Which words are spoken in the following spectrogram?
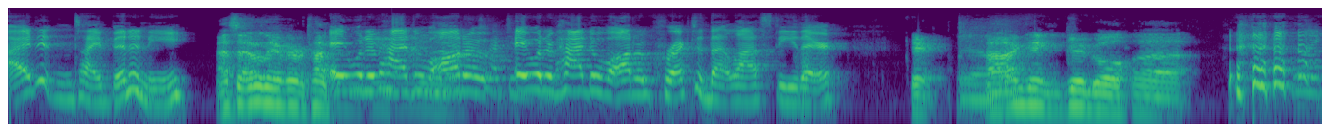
I didn't type in an e. I said, I don't think I've ever typed. It would have had to have auto. It would have had to have auto corrected that last e there. Here, uh, I'm gonna Google. Uh,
